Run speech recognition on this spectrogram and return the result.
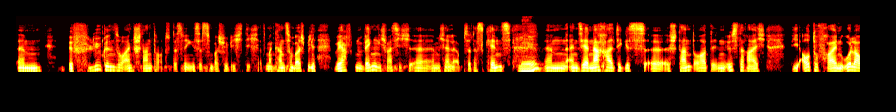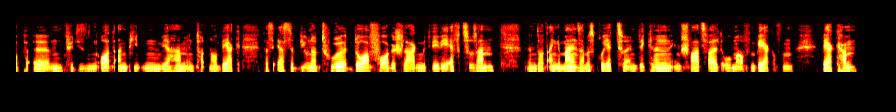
ähm, beflügeln so einen Standort. Deswegen ist es zum Beispiel wichtig. Also man kann zum Beispiel Werften Wengen, ich weiß nicht, äh, Michael, ob du das kennst, Nee. ähm, ein sehr nachhaltiges äh, Standort in Österreich, die autofreien Urlaub ähm, für diesen Ort anbieten. Wir haben in Tottenauberg das erste Bionaturdorf vorgeschlagen mit WWF zusammen, ähm, dort ein gemeinsames Projekt zu entwickeln im Schwarzwald oben auf dem Berg, auf dem Bergkamm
